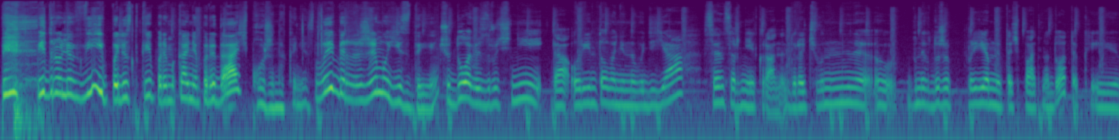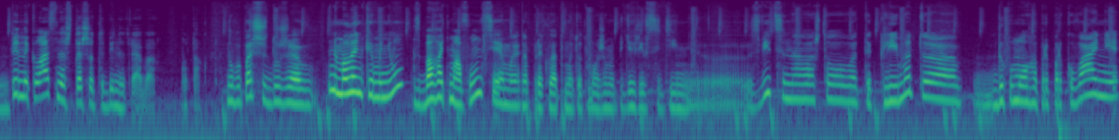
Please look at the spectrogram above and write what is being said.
під, підрульові пелюстки перемикання передач. Боже, наконець. Вибір режиму їзди, чудові, зручні та орієнтовані на водія сенсорні екрани. До речі, вони не е, в них дуже приємний тачпад на дотик, і ти не класнеш те, що тобі не треба. Отак. Ну, по-перше, дуже немаленьке меню з багатьма функціями. Наприклад, ми тут можемо підігрів сидінь е, звідси налаштовувати, клімат, е, допомога при паркуванні,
